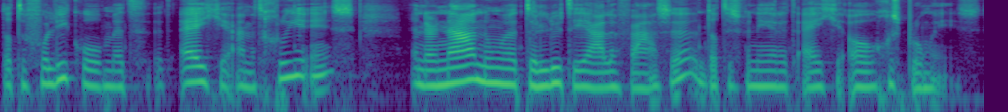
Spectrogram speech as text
dat de follikel met het eitje aan het groeien is. En daarna noemen we het de luteale fase, dat is wanneer het eitje al gesprongen is.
